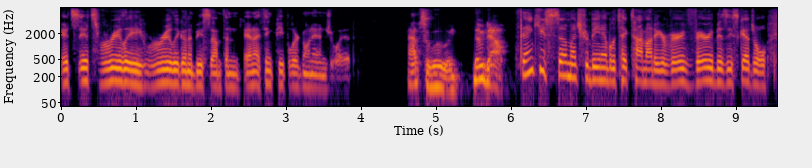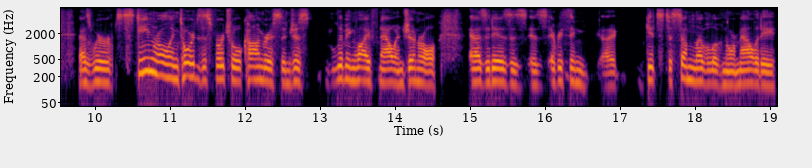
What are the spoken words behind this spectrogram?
It's it's really really going to be something, and I think people are going to enjoy it. Absolutely, no doubt. Thank you so much for being able to take time out of your very very busy schedule as we're steamrolling towards this virtual congress and just living life now in general as it is as, as everything uh, gets to some level of normality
